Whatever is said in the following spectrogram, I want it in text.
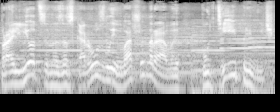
прольется на заскорузлые ваши нравы, пути и привычки.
